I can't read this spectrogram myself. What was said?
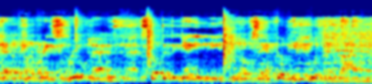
that. I'm trying to bring some real madness, stuff that the game needs. You know what I'm saying? Phil, hit me with that.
